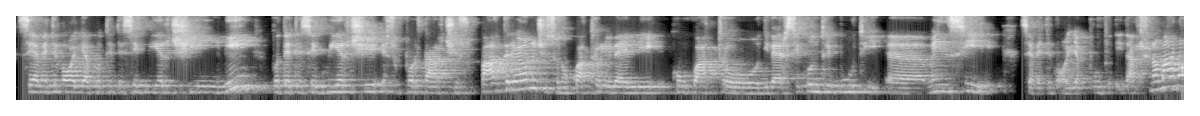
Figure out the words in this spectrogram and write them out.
Se avete voglia potete seguirci lì, potete seguirci e supportarci su Patreon. Ci sono quattro livelli con quattro diversi contributi eh, mensili, se avete voglia appunto di darci una mano.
